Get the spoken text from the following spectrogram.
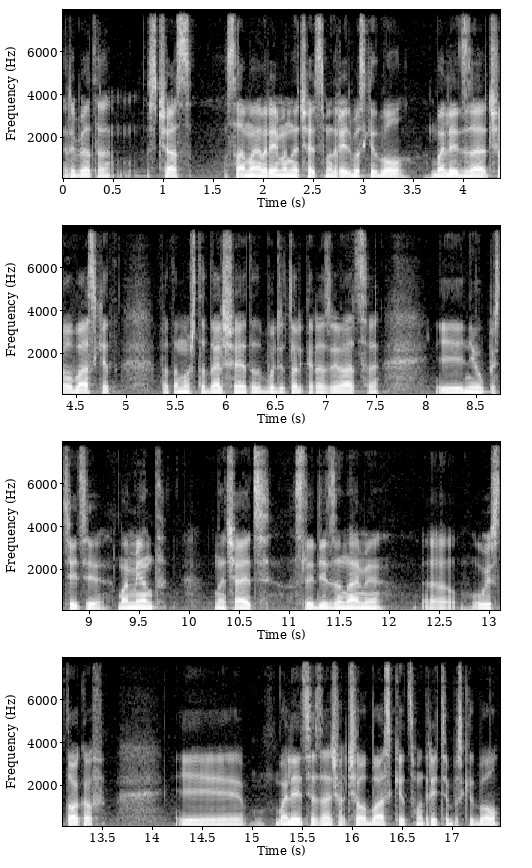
Ребята, сейчас самое время начать смотреть баскетбол, болеть за Челбаскет, потому что дальше это будет только развиваться. И не упустите момент начать следить за нами э, у истоков. И болейте за Чел- Челбаскет, смотрите баскетбол.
